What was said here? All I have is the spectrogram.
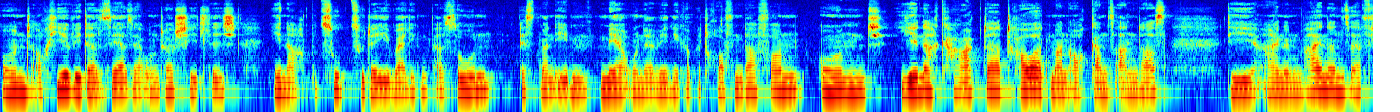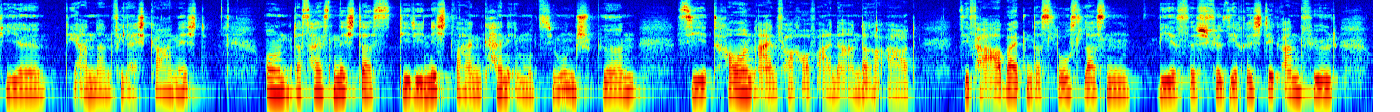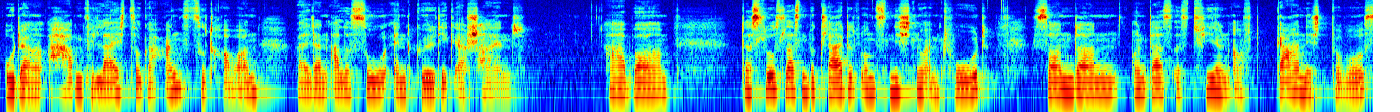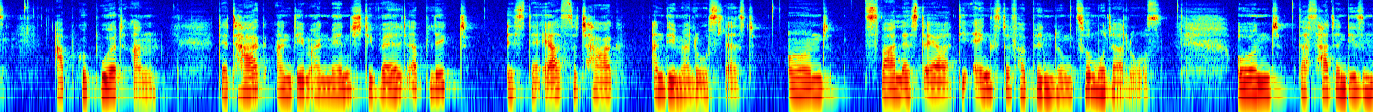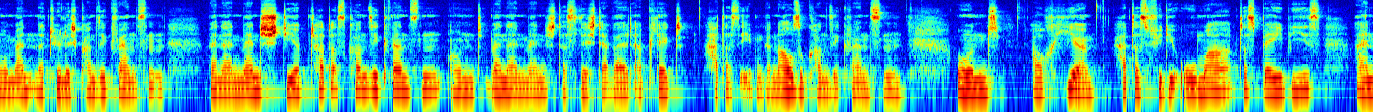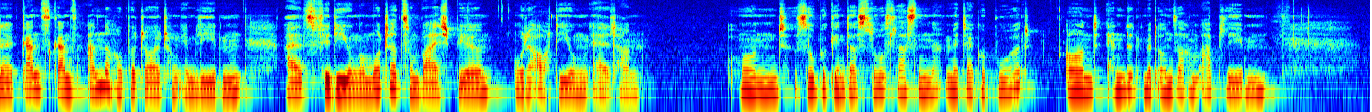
Und auch hier wieder sehr, sehr unterschiedlich. Je nach Bezug zu der jeweiligen Person ist man eben mehr oder weniger betroffen davon. Und je nach Charakter trauert man auch ganz anders. Die einen weinen sehr viel, die anderen vielleicht gar nicht. Und das heißt nicht, dass die, die nicht weinen, keine Emotionen spüren. Sie trauern einfach auf eine andere Art. Sie verarbeiten das Loslassen, wie es sich für sie richtig anfühlt, oder haben vielleicht sogar Angst zu trauern, weil dann alles so endgültig erscheint. Aber das Loslassen begleitet uns nicht nur im Tod, sondern, und das ist vielen oft gar nicht bewusst, ab Geburt an. Der Tag, an dem ein Mensch die Welt erblickt, ist der erste Tag, an dem er loslässt. Und zwar lässt er die engste Verbindung zur Mutter los. Und das hat in diesem Moment natürlich Konsequenzen. Wenn ein Mensch stirbt, hat das Konsequenzen. Und wenn ein Mensch das Licht der Welt erblickt, hat das eben genauso Konsequenzen. Und auch hier hat das für die Oma des Babys eine ganz, ganz andere Bedeutung im Leben als für die junge Mutter zum Beispiel oder auch die jungen Eltern. Und so beginnt das Loslassen mit der Geburt und endet mit unserem Ableben.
